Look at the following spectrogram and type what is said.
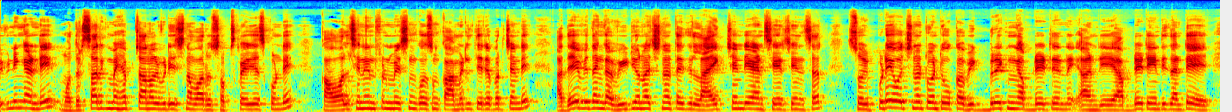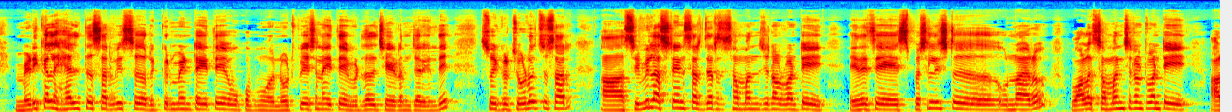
ఈవినింగ్ అండి. మొదటిసారికి మెహబ్ ఛానల్ వీడియోసిన వారు సబ్స్క్రైబ్ చేసుకోండి. కావాల్సిన ఇన్ఫర్మేషన్ కోసం కామెంట్లు తెలియపరచండి. అదేవిధంగా వీడియో నచ్చినట్టయితే లైక్ చేయండి అండ్ షేర్ చేయండి సార్. సో ఇప్పుడే వచ్చినటువంటి ఒక big breaking update and? Update ఏంటిదంటే మెడికల్ హెల్త్ సర్వీస్ రిక్రూట్మెంట్ అయితే ఒక నోటిఫికేషన్ అయితే విడుదల చేయడం జరిగింది. సో ఇక్కడ చూడొచ్చు సార్. సివిల్ అసిస్టెంట్ సర్జరీకి సంబంధించినటువంటి ఏదైతే స్పెషలిస్ట్ ఉన్నారో వాళ్ళకి సంబంధించినటువంటి ఆ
